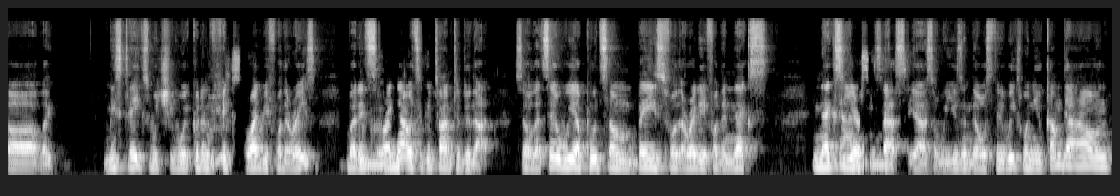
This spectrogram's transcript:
uh, like mistakes which we couldn't mm-hmm. fix right before the race. But it's mm-hmm. right now it's a good time to do that. So let's say we have put some base for the ready for the next next year success. Yeah. So we're using those three weeks. When you come down,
